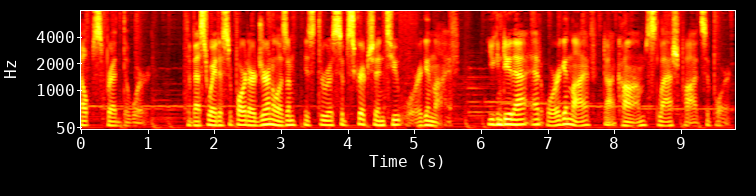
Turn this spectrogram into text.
Help spread the word. The best way to support our journalism is through a subscription to Oregon Live. You can do that at oregonlive.com slash pod support.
